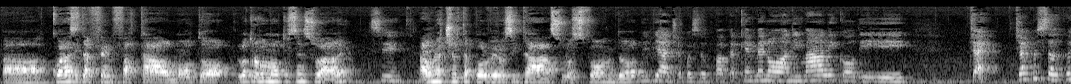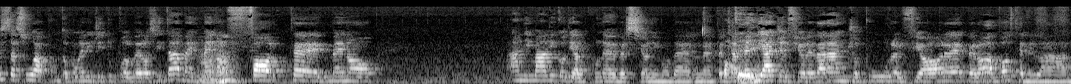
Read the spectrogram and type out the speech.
uh, quasi da femme fatale, molto, lo trovo molto sensuale. Sì. Ha una certa polverosità sullo sfondo. Mi piace questo qua perché è meno animalico di... cioè c'è questa, questa sua appunto come dici tu polverosità ma è meno Mhm. forte, è meno animalico di alcune versioni moderne perché Ok. a me piace il fiore d'arancio puro, il fiore però a volte nella,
